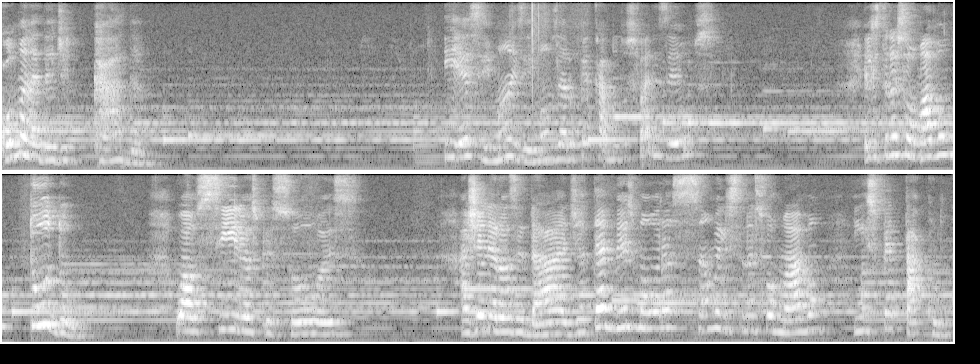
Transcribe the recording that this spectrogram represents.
como ela é dedicada. E esse, irmãs e irmãos, era o pecado dos fariseus. Eles transformavam tudo. O auxílio às pessoas, a generosidade, até mesmo a oração, eles transformavam em espetáculo.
